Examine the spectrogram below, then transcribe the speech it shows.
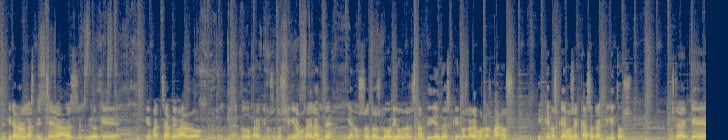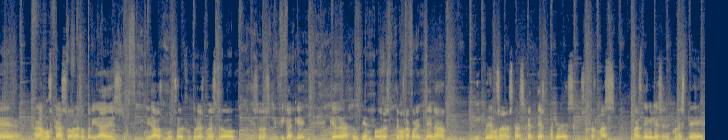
se tiraron en las trincheras, se tuvieron que, que marchar de barro, eh, todo para que nosotros siguiéramos adelante y a nosotros lo único que nos están pidiendo es que nos lavemos las manos y que nos quedemos en casa tranquilitos. O sea que hagamos caso a las autoridades, cuidaos mucho, el futuro es nuestro y eso significa que, que durante un tiempo respetemos la cuarentena y cuidemos a nuestras gentes mayores, que son los más, más débiles con este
